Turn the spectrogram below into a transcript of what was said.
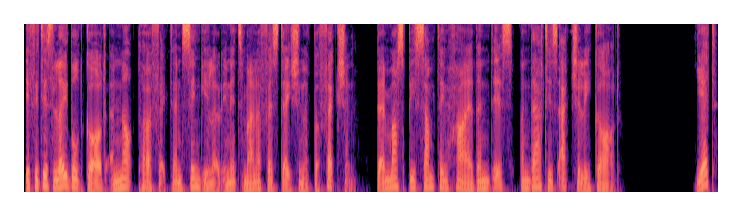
If it is labeled God and not perfect and singular in its manifestation of perfection, there must be something higher than this, and that is actually God. Yet,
